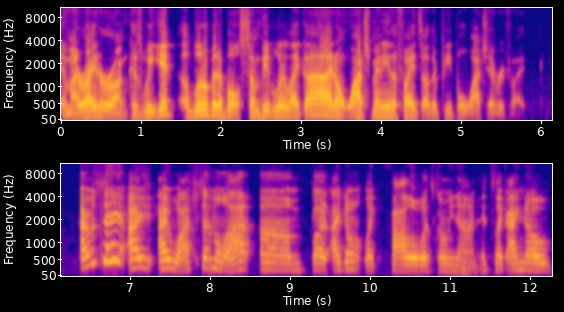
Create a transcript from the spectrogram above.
Am I right or wrong? Because we get a little bit of both. Some people are like, "Ah, oh, I don't watch many of the fights." Other people watch every fight. I would say I I watch them a lot, um, but I don't like follow what's going on. It's like I know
